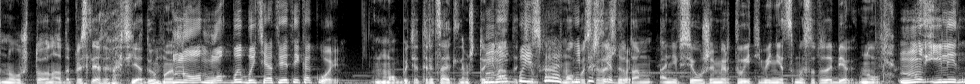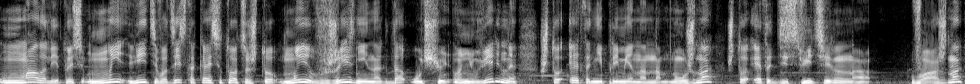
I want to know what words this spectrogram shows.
Ну, что надо преследовать, я думаю. Но мог бы быть и ответ и какой. Мог быть отрицательным, что не Мог надо. бы и сказать, мог не бы сказать, что там они все уже мертвы, тебе нет смысла туда бегать. Ну, Ну, или мало ли. То есть мы, видите, вот здесь такая ситуация, что мы в жизни иногда очень, очень уверены, что это непременно нам нужно, что это действительно важно,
